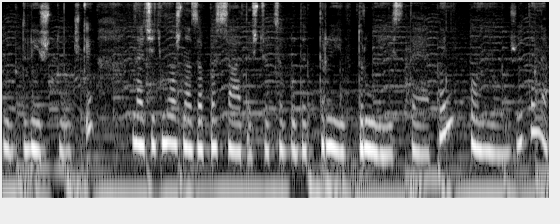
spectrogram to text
тут дві штучки. Значить, можна записати, що це буде 3 в другій степені помножити на 5.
